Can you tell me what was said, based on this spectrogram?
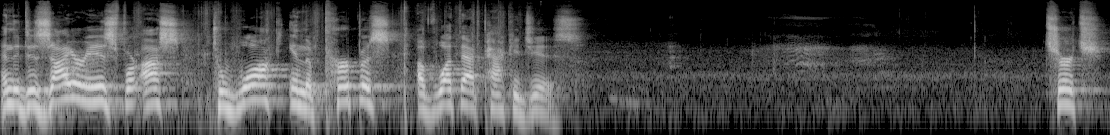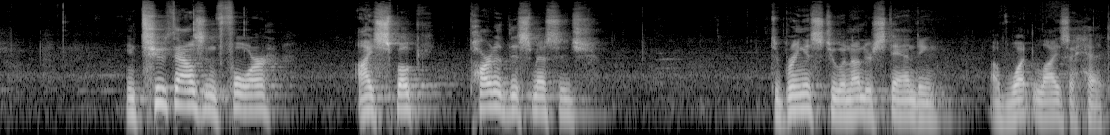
And the desire is for us to walk in the purpose of what that package is. Church, in 2004, I spoke part of this message to bring us to an understanding of what lies ahead.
